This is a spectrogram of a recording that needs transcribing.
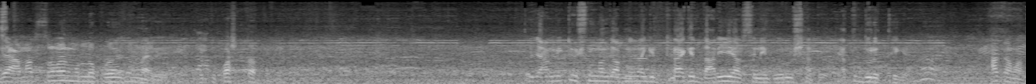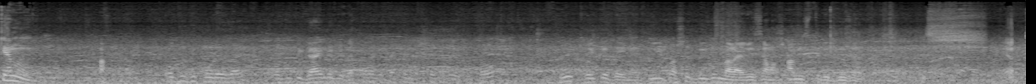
যে আমার শ্রমের মূল্য প্রয়োজন নাই কিন্তু কষ্ট। তো যে আমি একটু শুনলাম যে আপনারা নাকি ট্রাকে দাঁড়িয়ে আসছেন এই গরুর সাথে এত দূরের থেকে। ফাঁকা মাথা। কেন? ও যদি পড়ে যায় ও যদি গায়ে লেগে ব্যথা লাগে দেখেন সেটা দুধ হইতে দেয় না দুই পাশে দুইজন দাঁড়ায় রয়েছে আমার স্বামী স্ত্রী দুজন। এত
